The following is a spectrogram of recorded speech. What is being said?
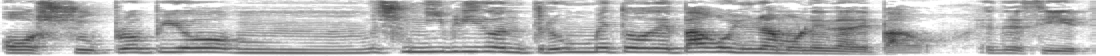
o su propio... Mm, es un híbrido entre un método de pago y una moneda de pago. Es decir,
